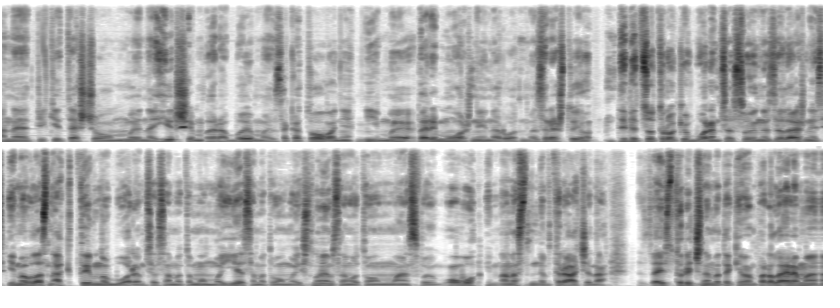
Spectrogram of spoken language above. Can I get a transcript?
а не тільки те, що ми найгірші, ми раби, ми закатовані. Ні, ми переможний народ. Ми зрештою 900 років боремося за свою незалежність, і ми власне активно боремося. Саме тому ми є, саме тому ми існуємо, саме тому ми маємо свою мову, і вона нас не втрачена. За історичними такими паралелями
